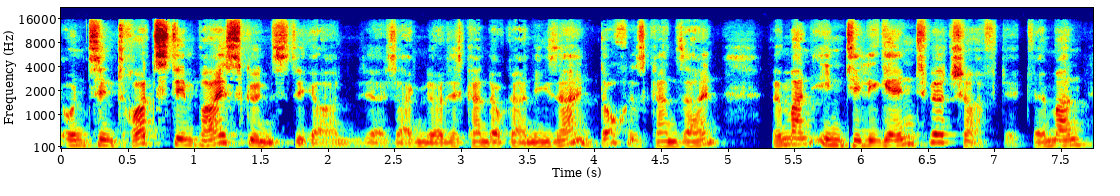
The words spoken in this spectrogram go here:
und sind trotzdem preisgünstiger. Und ja, sagen, ja, das kann doch gar nicht sein. Doch, es kann sein, wenn man intelligent wirtschaftet, wenn man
